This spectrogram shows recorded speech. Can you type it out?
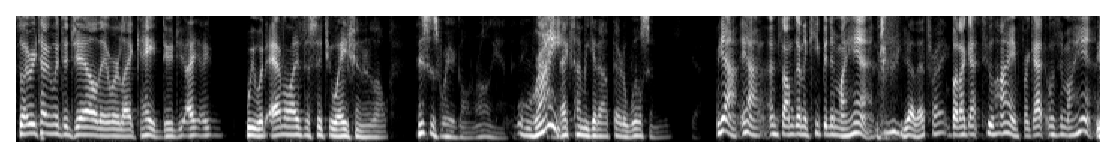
So every time we went to jail, they were like, "Hey, dude, I, I we would analyze the situation and go, this is where you're going wrong, Anthony. Right. Next time you get out there to Wilson, Yeah, yeah. And so I'm going to keep it in my hand. yeah, that's right. But I got too high and forgot it was in my hand.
